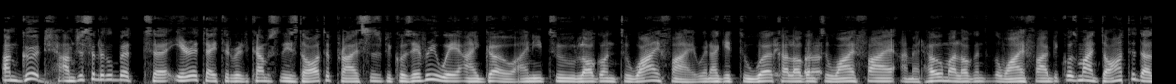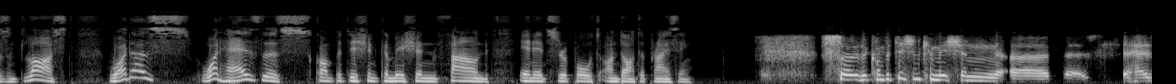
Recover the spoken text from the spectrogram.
I'm good. I'm just a little bit uh, irritated when it comes to these data prices because everywhere I go, I need to log on to Wi-Fi. When I get to work, I log on to Wi-Fi. I'm at home, I log into the Wi-Fi because my data doesn't last. What does, what has this competition commission found in its report on data pricing? So the Competition Commission uh, has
